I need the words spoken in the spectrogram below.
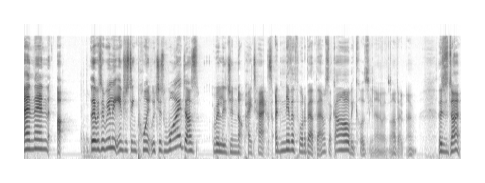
And then uh, there was a really interesting point, which is why does religion not pay tax? I'd never thought about that. I was like, oh, because, you know, I don't know. They just don't.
